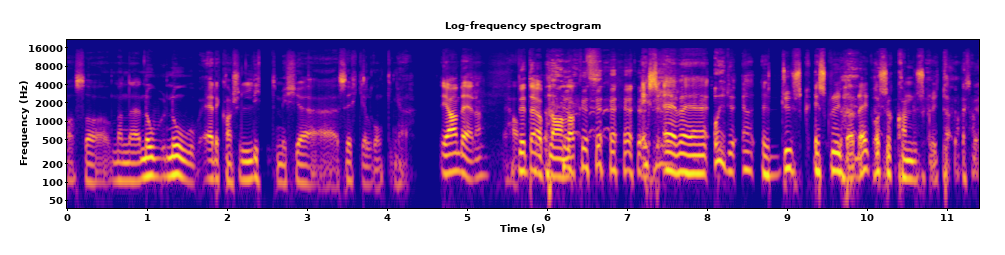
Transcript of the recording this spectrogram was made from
Altså, men eh, nå, nå er det kanskje litt mye eh, sirkelrunking her. Ja, det er det. Ja. Dette er planlagt. Jeg, s- eh, oi, du, ja, du, jeg skryter av deg, og så kan du skryte. Altså.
